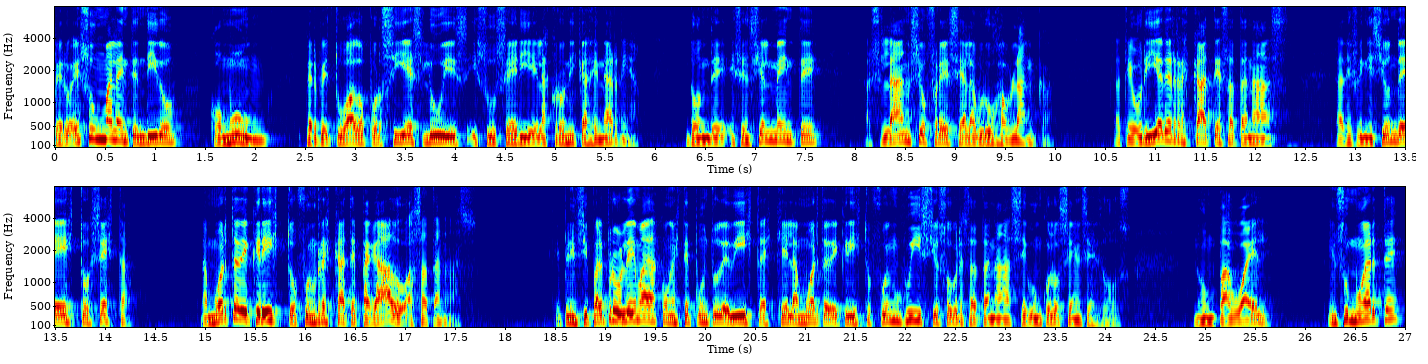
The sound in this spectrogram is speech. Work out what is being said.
pero es un malentendido común perpetuado por C.S. Lewis y su serie Las Crónicas de Narnia, donde esencialmente Aslan se ofrece a la bruja blanca. La teoría de rescate a Satanás, la definición de esto es esta. La muerte de Cristo fue un rescate pagado a Satanás. El principal problema con este punto de vista es que la muerte de Cristo fue un juicio sobre Satanás según Colosenses 2 no un pago a él. En su muerte,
